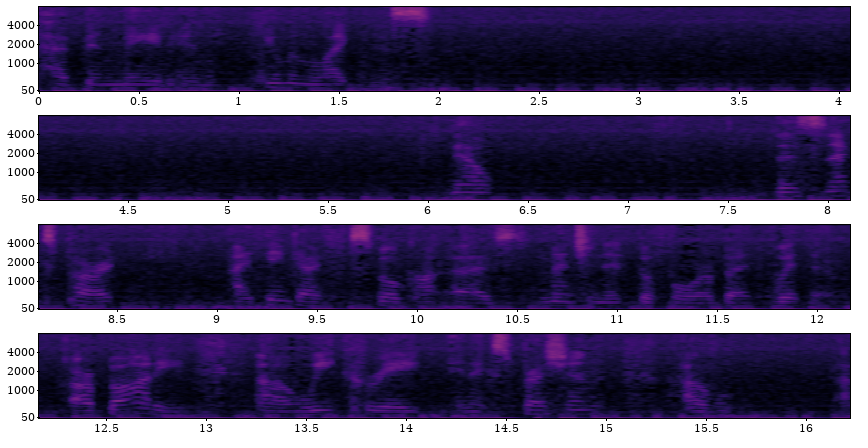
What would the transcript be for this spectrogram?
had been made in human likeness. Now, this next part, I think I've spoke on, I've mentioned it before, but with our body, uh, we create an expression of uh,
